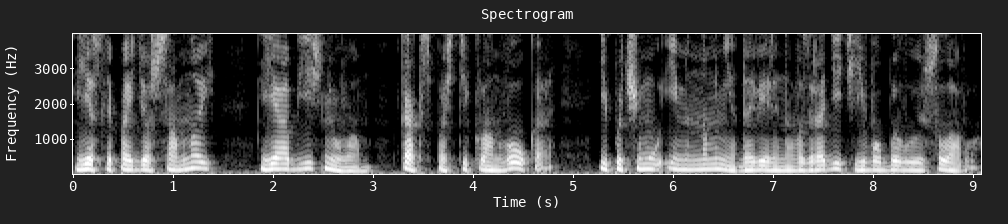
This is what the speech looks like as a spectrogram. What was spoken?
Если пойдешь со мной, я объясню вам, как спасти клан Волка и почему именно мне доверено возродить его былую славу.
